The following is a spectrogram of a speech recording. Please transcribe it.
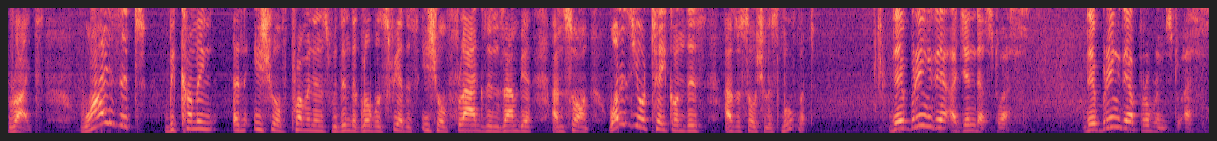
rights, why is it becoming an issue of prominence within the global sphere, this issue of flags in Zambia and so on? What is your take on this as a socialist movement? They bring their agendas to us. They bring their problems to us.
